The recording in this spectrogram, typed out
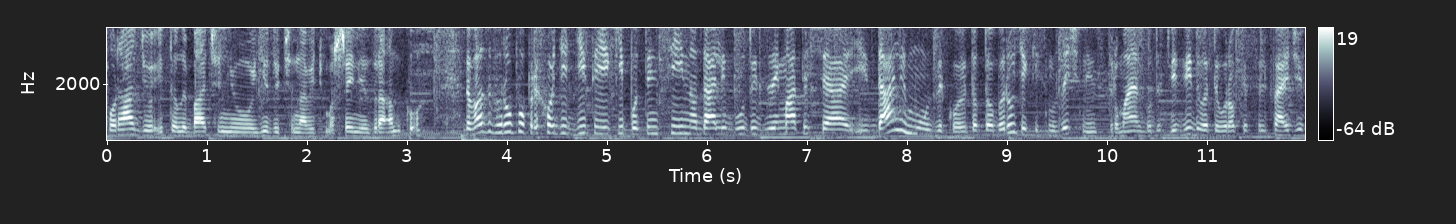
по радіо і телебаченню, їдучи навіть в машині зранку. До вас в групу приходять діти, які потенційно далі будуть займатися і далі музикою, тобто беруть якийсь музичний інструмент, будуть відвідувати уроки сольфеджіо.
